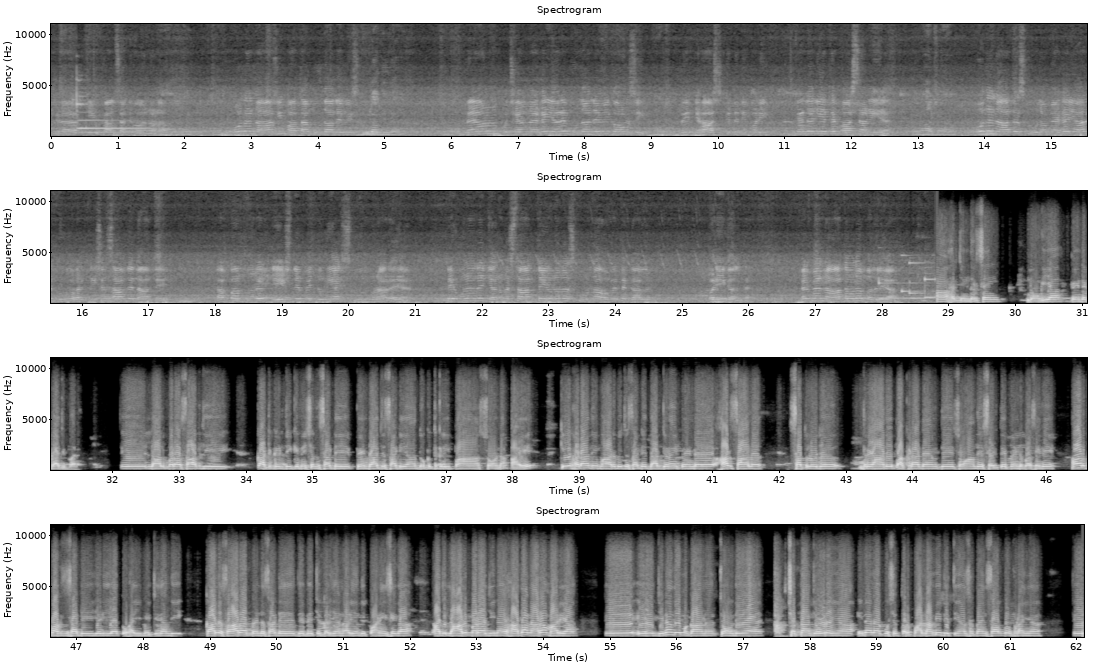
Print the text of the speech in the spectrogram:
ਜਿਹੜਾ ਚੀਫ ਖਾਲਸਾ ਦੀਵਾਨ ਵਾਲਾ। ਉਹਦਾ ਨਾਮ ਸੀ ਮਾਤਾ ਮੂਲਾ ਦੇਵੀ ਸਕੂਲ। ਦੀ ਹੈ। ਮੈਂ ਉਹਨਾਂ ਨੂੰ ਪੁੱਛਿਆ ਮੈਂ ਕਿਹਾ ਯਾਰ ਇਹ ਮੂਲਾ ਦੇਵੀ ਕੌਣ ਸੀ? ਵੀ ਇਤਿਹਾਸ ਕਿਤੇ ਨਹੀਂ ਪੜ੍ਹੀ? ਕਹਿੰਦਾ ਜੀ ਇੱਥੇ ਮਾਸਟਰਾਣੀ ਹੈ। ਉਹਦੇ ਨਾਂ ਤੇ ਸਕੂਲ ਆ। ਮੈਂ ਕਿਹਾ ਯਾਰ ਗੁਰੂ ਹਰਕ੍ਰਿਸ਼ਨ ਸਾਹਿਬ ਦੇ ਨਾਂ ਤੇ ਆਪਾਂ ਪੂਰੇ ਦੇਸ਼ ਦੇ ਵਿੱਚ ਦੁਨੀਆ 'ਚ ਸਕੂਲ ਬਣਾ ਰਹੇ ਆ ਤੇ ਉਹਨਾਂ ਦੇ ਜਨਮ ਸਥਾਨ ਤੇ ਉਹਨਾਂ ਦਾ ਸਕੂਲ ਨਾ ਹੋਵੇ ਤੇ ਗੱਲ ਬੜੀ ਗਲਤ ਹੈ। ਫਿਰ ਮੈਂ ਨਾਂ ਤਾਂ ਉਹਦਾ ਬਦਲਿਆ। ਹਾਂ, ਹਰਜਿੰਦਰ ਸਿੰਘ ਲੌਂਗੀਆ, ਪਿੰਡ ਗੱਜਪੁਰ। ਤੇ ਲਾਲਪੁਰਾ ਸਾਹਿਬ ਜੀ ਘੱਟ ਗਿਣਤੀ ਕਮਿਸ਼ਨ ਸਾਡੇ ਪਿੰਡ ਅੱਜ ਸਾਡੀਆਂ ਦੁੱਖ ਤਕਲੀਫਾਂ ਸੁਣ ਆਏ ਕਿ ਹੜਾਂ ਦੀ ਮਾਰ ਵਿੱਚ ਸਾਡੇ ਦਰਜਨਾਂ ਹੀ ਪਿੰਡ ਹਰ ਸਾਲ ਸਤਲੁਜ ਦਰਿਆ ਦੇ ਭਾਖੜਾ ਡੈਮ ਤੇ ਸਵਾਂ ਦੇ ਸਿਰ ਤੇ ਪਿੰਡ ਵਸੇ ਦੇ ਹਰ ਵਕਤ ਸਾਡੀ ਜਿਹੜੀ ਹੈ ਤੁਹਾਈ ਮਿਟ ਜਾਂਦੀ। ਕੱਲ ਸਾਰਾ ਪਿੰਡ ਸਾਡੇ ਦੇ ਵਿੱਚ ਗਲੀਆਂ ਨਾਲੀਆਂ ਤੇ ਪਾਣੀ ਸੀਗਾ। ਅੱਜ ਲਾਲਪਰਾ ਜੀ ਨੇ ਹਾਦਾ ਨਾਰਾ ਮਾਰਿਆ ਤੇ ਇਹ ਜਿਨ੍ਹਾਂ ਦੇ ਮਕਾਨ ਚਾਹੁੰਦੇ ਆ, ਛੱਤਾਂ ਚੋ ਰਹੀਆਂ, ਇਹਨਾਂ ਨੇ ਕੁਝ ਤਰਪਾਲਾਂ ਵੀ ਦਿੱਤੀਆਂ ਸਰਪੰਚ ਸਾਹਿਬ ਕੋਲ ਫੜਾਈਆਂ ਤੇ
